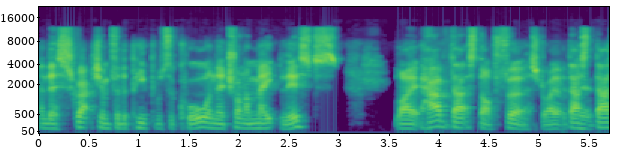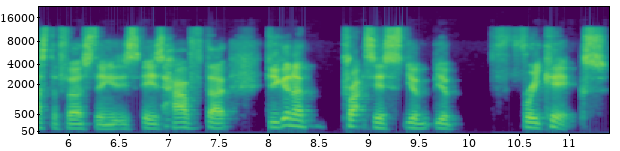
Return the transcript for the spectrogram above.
and they're scratching for the people to call and they're trying to make lists, like have that stuff first, right? That's yeah. that's the first thing is is have that. If you're gonna practice your your free kicks,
